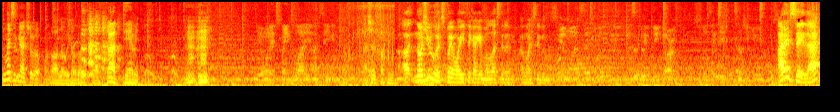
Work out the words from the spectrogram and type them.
Mexican guy showed up once. Oh no, we don't go this way. God damn it! You don't want to explain to why you, I say you get molested? I should have fucking. Uh, no, you explain why you think I get molested in, in my sleep with this. You don't want to say you when it's completely dark. Feels like people touching you. I didn't say that.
